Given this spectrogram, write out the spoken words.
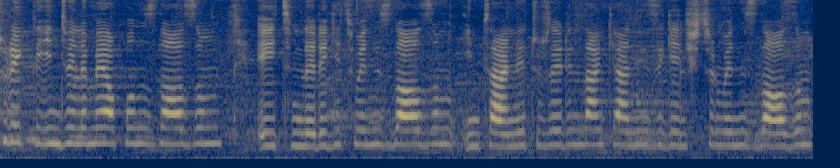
sürekli inceleme yapmanız lazım, eğitimlere gitmeniz lazım, internet üzerinden kendinizi geliştirmeniz lazım.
